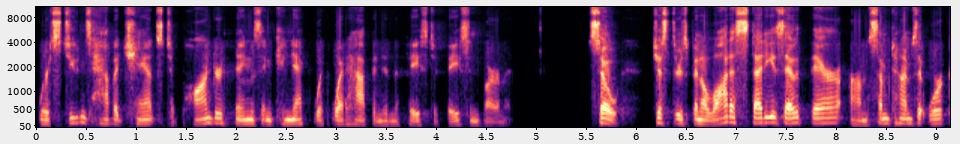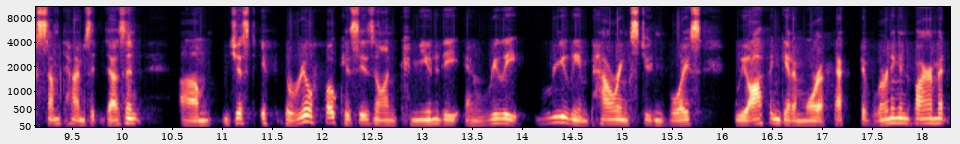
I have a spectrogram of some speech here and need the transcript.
where students have a chance to ponder things and connect with what happened in the face-to-face -face environment. So just there's been a lot of studies out there. Um, sometimes it works, sometimes it doesn't. Um, just if the real focus is on community and really, really empowering student voice, we often get a more effective learning environment.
